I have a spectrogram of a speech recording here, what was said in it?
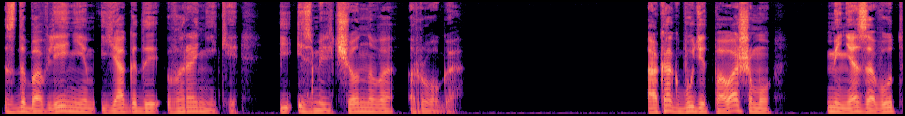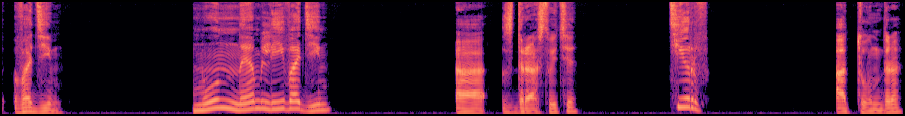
с добавлением ягоды вороники и измельченного рога. «А как будет, по-вашему, меня зовут Вадим?» «Мун нем ли Вадим». «А здравствуйте?» «Тирв». «А тундра?»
